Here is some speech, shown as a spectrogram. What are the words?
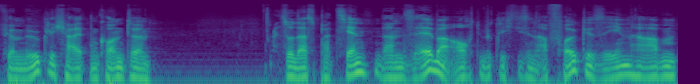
für möglich halten konnte, sodass Patienten dann selber auch wirklich diesen Erfolg gesehen haben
